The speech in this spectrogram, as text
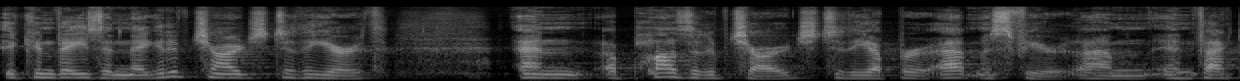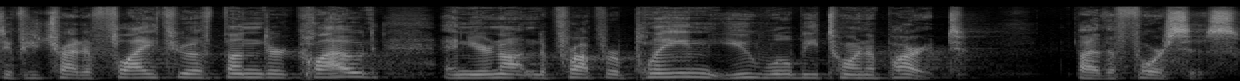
It conveys a negative charge to the earth and a positive charge to the upper atmosphere. Um, in fact, if you try to fly through a thunder cloud and you're not in the proper plane, you will be torn apart by the forces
